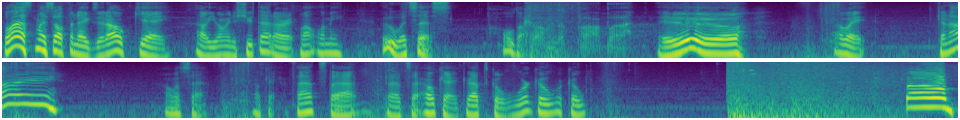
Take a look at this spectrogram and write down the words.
Blast myself an exit. Okay. Oh, you want me to shoot that? All right. Well, let me. Ooh, what's this? Hold on. Come to Papa. Ooh. Oh, wait. Can I? Oh, what's that? Okay. That's that. That's that. Okay. That's cool. We're cool. We're cool. Boom.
